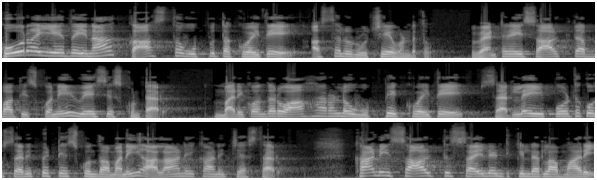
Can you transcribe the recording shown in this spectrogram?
కూర ఏదైనా కాస్త ఉప్పు తక్కువైతే అస్సలు రుచే ఉండదు. వెంటనే సాల్ట్ డబ్బా తీసుకొని వేసేసుకుంటారు. మరికొందరు ఆహారంలో ఉప్పు ఎక్కువైతే సర్లే ఈ పూటకు సరిపెట్టేసుకుందామని అలానే కానిచ్చేస్తారు. కానీ సాల్ట్ సైలెంట్ కిల్లర్లా మారి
